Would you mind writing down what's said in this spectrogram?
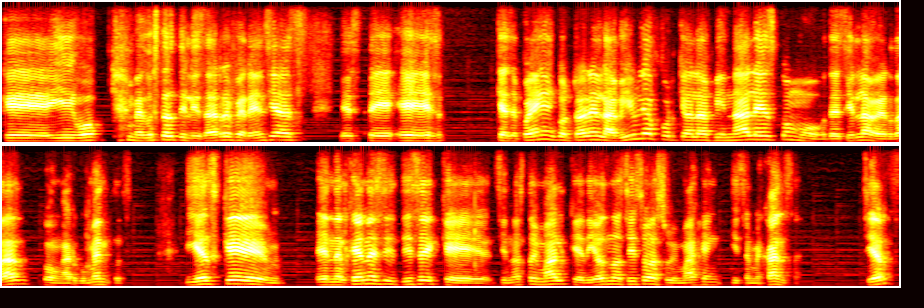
Que, y que me gusta utilizar referencias este, es, que se pueden encontrar en la Biblia porque a la final es como decir la verdad con argumentos. Y es que en el Génesis dice que, si no estoy mal, que Dios nos hizo a su imagen y semejanza, ¿cierto?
